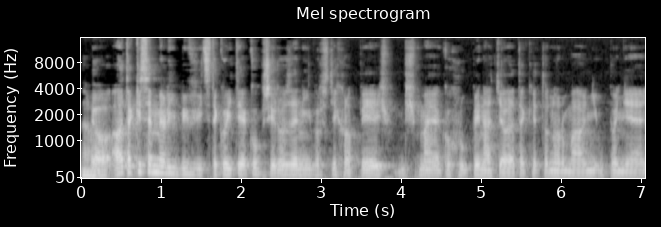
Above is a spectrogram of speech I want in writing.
No. Jo, ale taky se mi líbí víc takový ty jako přirozený prostě chlapy, když mají jako chlupy na těle, tak je to normální úplně,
